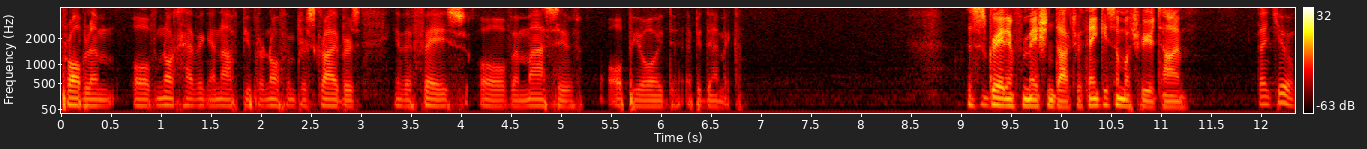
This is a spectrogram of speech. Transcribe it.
problem of not having enough buprenorphine prescribers in the face of a massive opioid epidemic. This is great information, Doctor. Thank you so much for your time. Thank you.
